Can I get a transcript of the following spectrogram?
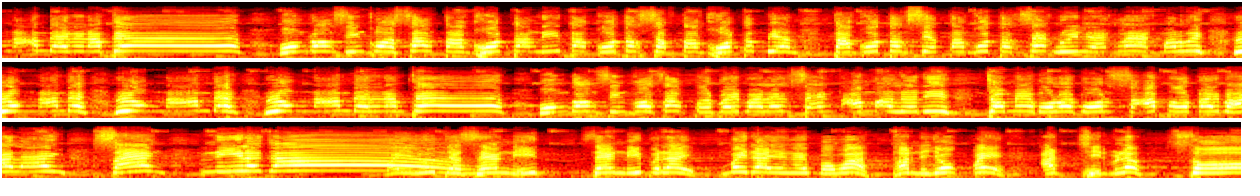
ยลงน้ำแดงลงน้ำแดงลงน้ำแดงน้ำเทพหงดองสิงห์ก่อสร้างเปิดใบใบแรงแสงตามมาเรือดีเจ้าแม่บัวลอยบนสาเปิดใบใบแรงแสงหนีเลยจ้าไม่รู้จะแซงหนีแซงหนีไปได้ ไม่ได้ยังไงบอกว่าท่านนายกไปอัดฉีดไปแล้วสอ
